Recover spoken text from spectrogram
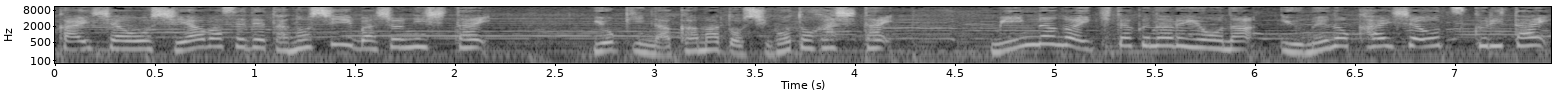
会社を幸せで楽しい場所にしたい。良き仲間と仕事がしたい。みんなが行きたくなるような夢の会社を作りたい。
